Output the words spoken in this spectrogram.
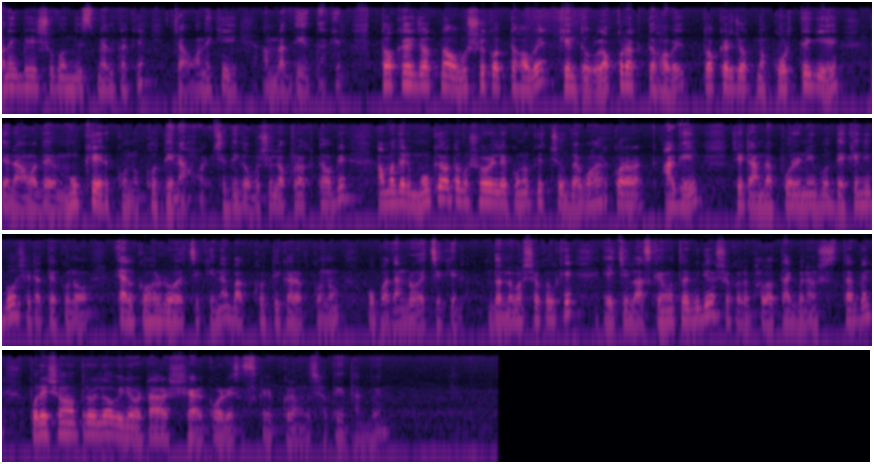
অনেক বেশি সুগন্ধি স্মেল থাকে, যা অনেকেই আমরা দিয়ে থাকি। ত্বকের যত্ন অবশ্যই করতে হবে, কিন্তু লক্ষ্য রাখতে হবে, ত্বকের যত্ন করতে গিয়ে যেন আমাদের মুখের কোনো ক্ষতি না হয়। সেদিকে অবশ্যই লক্ষ্য রাখতে হবে। আমাদের মুখে অথবা শরীরে কোনো কিছু ব্যবহার করার আগে সেটা আমরা পরে নিব, দেখে নিব, সেটাতে কোনো অ্যালকোহল রয়েছে কিনা বা ক্ষতিকারক কোনো উপাদান রয়েছে কি না ধন্যবাদ সকলকে। এই ছিল আজকের মতো ভিডিও। সকলে ভালো থাকবেন সুস্থ থাকবেন। পরে সমাপ্ত রইলেও ভিডিওটা শেয়ার করে, সাবস্ক্রাইব করে আমাদের সাথেই থাকবেন।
